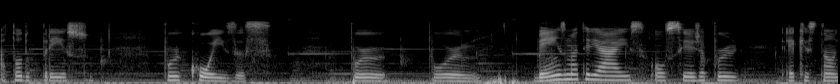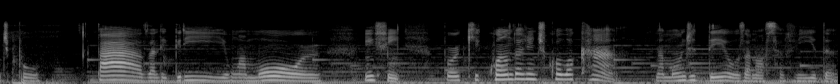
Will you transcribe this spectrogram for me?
a todo preço, por coisas, por, por bens materiais, ou seja, por é questão tipo paz, alegria, um amor, enfim, porque quando a gente colocar na mão de Deus a nossa vida,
